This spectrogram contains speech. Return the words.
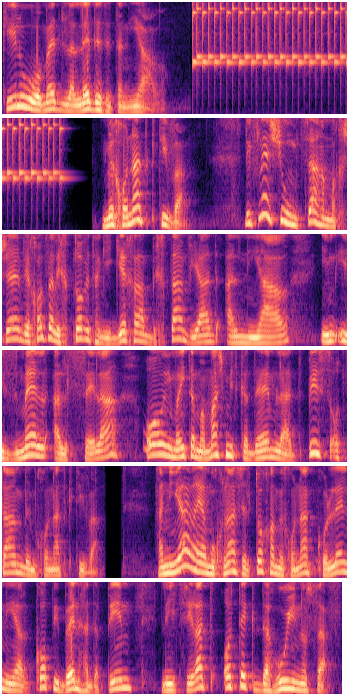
כאילו הוא עומד ללדת את הנייר. מכונת כתיבה לפני שהומצא המחשב יכולת לכתוב את הגיגיך בכתב יד על נייר עם איזמל על סלע, או אם היית ממש מתקדם, להדפיס אותם במכונת כתיבה. הנייר היה מוכנס אל תוך המכונה כולל נייר קופי בין הדפים ליצירת עותק דהוי נוסף,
